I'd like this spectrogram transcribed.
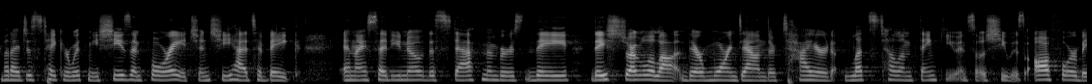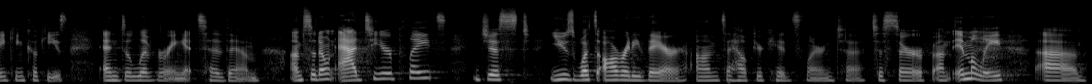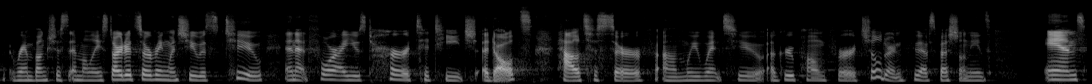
but I just take her with me. She's in 4 H, and she had to bake and I said, you know, the staff members, they they struggle a lot. They're worn down, they're tired. Let's tell them thank you. And so she was all for baking cookies and delivering it to them. Um, so don't add to your plate, just use what's already there um, to help your kids learn to, to serve. Um, Emily, uh, rambunctious Emily, started serving when she was two, and at four, I used her to teach adults how to serve. Um, we went to a group home for children who have special needs. And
